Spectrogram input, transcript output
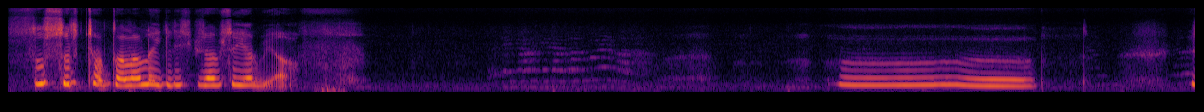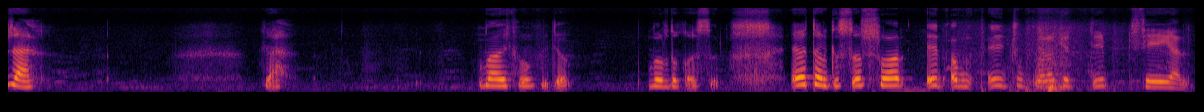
Su sırt çantalarla ilgili hiç güzel bir şey gelmiyor ya. Hmm. Güzel. Güzel. Bunları hiç bakmayacağım. Bunlar da kalsın. Evet arkadaşlar şu an en en çok merak ettiğim şeye geldim.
